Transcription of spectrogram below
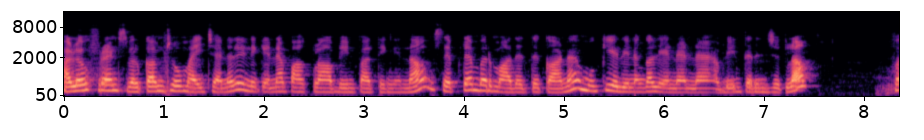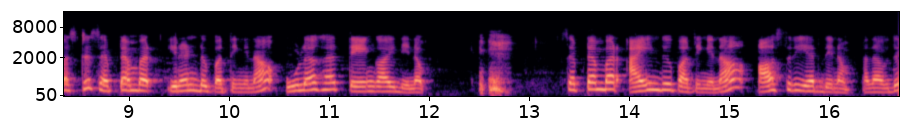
Hello friends welcome to my channel இன்றைக்கி என்ன பார்க்கலாம் அப்படின்னு பார்த்தீங்கன்னா செப்டம்பர் மாதத்துக்கான முக்கிய தினங்கள் என்னென்ன அப்படின்னு தெரிஞ்சுக்கலாம். ஃபஸ்ட்டு செப்டம்பர் இரண்டு பார்த்தீங்கன்னா உலக தேங்காய் தினம். செப்டம்பர் ஐந்து பார்த்தீங்கன்னா ஆசிரியர் தினம். அதாவது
